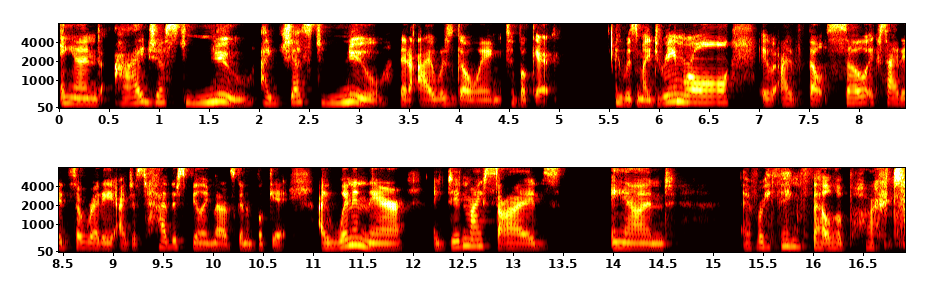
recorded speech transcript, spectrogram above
and I just knew, I just knew that I was going to book it it was my dream role. It, I felt so excited, so ready. I just had this feeling that I was going to book it. I went in there, I did my sides, and everything fell apart.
